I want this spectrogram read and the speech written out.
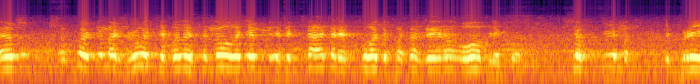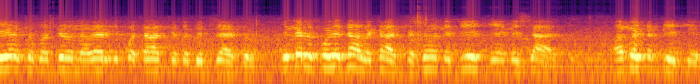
е, в кожній маршрутці були встановлені фіксатори входу пасажирообліку, щоб всім підприємствам платили належні податки до бюджету і не розповідали казки, що вони бідні і нещасні. А ми там бідні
